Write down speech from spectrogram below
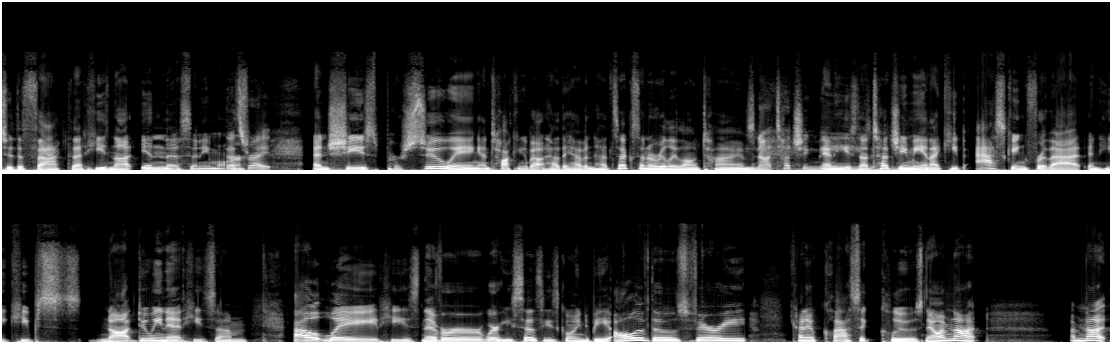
to the fact that he's not in this anymore. that's right And she's pursuing and talking about how they haven't had sex in a really long time. he's not touching me and he's not touching me and I keep asking for that and he keeps not doing it. He's um out late. He's never where he says he's going to be. All of those very kind of classic clues. Now I'm not I'm not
